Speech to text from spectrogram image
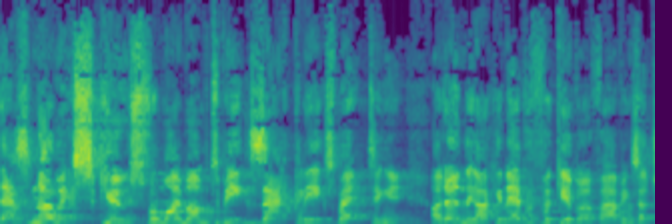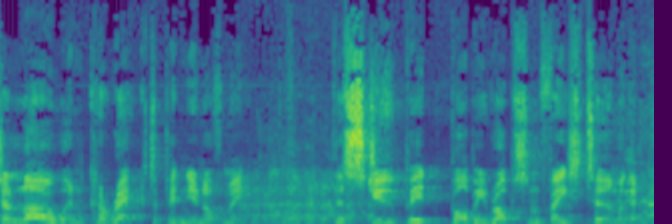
that's no excuse for my mum to be exactly expecting it. I don't think I can ever forgive her for having such a low and correct opinion of me. The stupid Bobby Robson faced termagant.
